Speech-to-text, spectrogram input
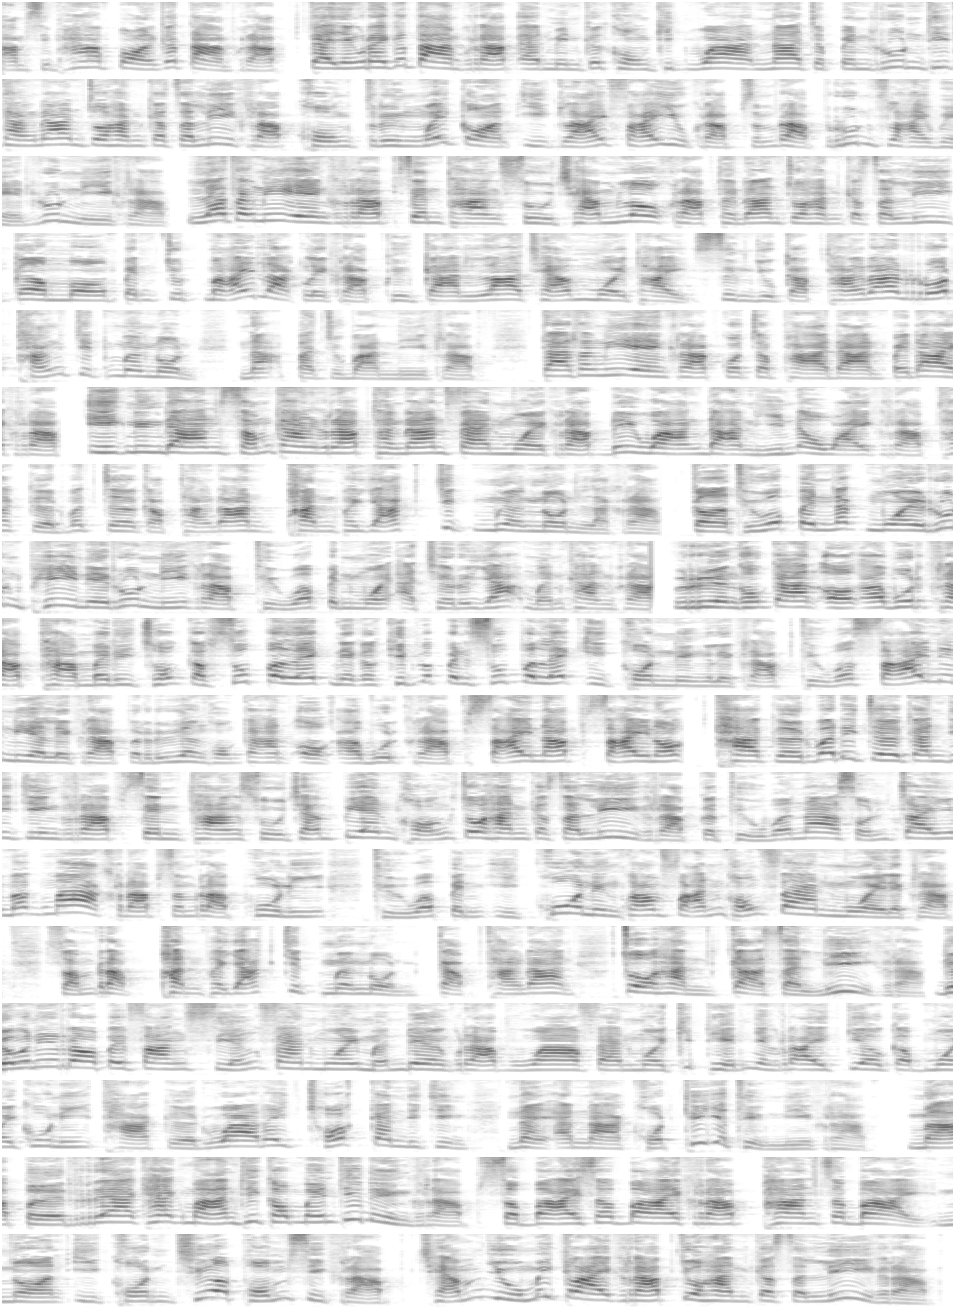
135 ปอนด์ก็ตามครับ แต่อย่างไรก็ตามครับ แอดมินก็คงคิดว่าน่าจะเป็นรุ่นที่ทางด้านโจฮันกาซาลีครับคงตรึงไว้ก่อนอีกหลายไฟอยู่ครับสำหรับรุ่นฟลายเวทรุ่นนี้ครับและทั้งนี้เองครับเส้นทางสู่แชมป์โลกครับทางด้านโจฮันกาซาลีก็มององเป็นจุดหมายหลักเลยครับ คือการล่าแชมป์มวยไทย ซึ่งอยู่กับทางด้านรถทั้งจิตเมืองนนท์ณ ปัจจุบันนี้ครับ แต่ทั้งนี้เองครับก็จะพาด่านไปได้ครับ อีกหนึ่งด่านสำคัญครับทางด้านแฟนมวยครับ ได้วางด่านหินเอาไว้ครับ ถ้าเกิดว่าเจอกับทางด้านพันพยักษ์จิตเมืองนนท์ล่ะครับ ก็ถือว่าเป็นนักมวยรุ่นพี่ในรุ่นนี้ครับ ถือว่าเป็นมวยอัจฉริยะเหมือนกันครับ เรื่องของการออกอาวุธครับทำไม่ได้ชกกับซูเปอร์เล็กเนี่ยก็คิดว่าเป็นซูเปอร์เล็กอีกคนหนึ่งเลยครับ ถือว่าซ้ายเนียนเลยครับ เรื่องของการออกอาวุธครับ ซ้ายนับ ซ้ายน็อกถ้าเกิดว่าได้เจอกันจริง ๆ ครับ เส้นทางสู่แชมเปี้ยนของโจฮันกาซาลีครับ ก็ถือว่าน่าสนใจมากๆครับสำหรับคู่นี้ ถือว่าเป็นอีกคู่หนึ่งความฝันของแฟนมวยเลยครับสำหรับพันพยักษ์จิตเมืองนนท์กับทางด้านโจฮันกาซาลีครับ เดี๋ยววันนี้เราไปฟังเสียงแฟนมวยเหมือนเดิมครับว่าแฟนมวยคิดเห็นอย่างไรเกี่ยวกับมวยคู่นี้ ถ้าเกิดว่าได้ชกกันจริงๆในอนาคตที่จะถึงนี้ครับ มาเปิดแรกแขกหมานที่คอมเมนต์ที่หนึ่งครับ สบายสบายครับ ผ่านสบาย นอนอีกคนเชื่อผมสิครับ แชมป์อยู่ไม่ไกลครับโจฮันกาสลี่ครับ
